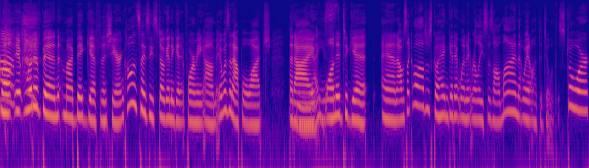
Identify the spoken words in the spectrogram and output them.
well, it would have been my big gift this year, and Colin says he's still going to get it for me. Um, it was an Apple Watch that I Nice. wanted to get, and I was like, "Oh, I'll just go ahead and get it when it releases online. That way, I don't have to deal with the store."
